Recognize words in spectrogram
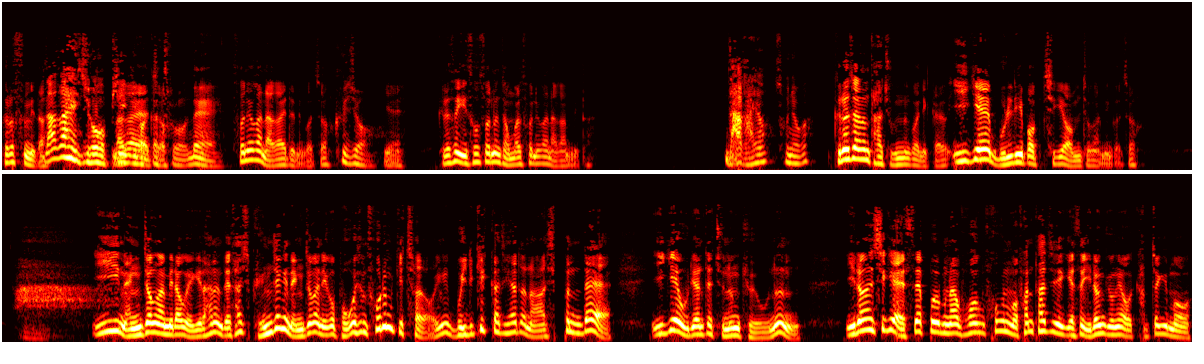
그렇습니다. 나가야죠. 비행기 나가야죠. 바깥으로. 네. 소녀가 나가야 되는 거죠. 그죠. 예. 그래서 이 소설은 정말 소녀가 나갑니다. 나가요? 소녀가? 그러자는 다 죽는 거니까요. 이게 물리 법칙의 엄정함인 거죠. 아. 이 냉정함이라고 얘기를 하는데 사실 굉장히 냉정한 이거 보고 있으면 소름 끼쳐요. 이게 뭐 이렇게까지 해야 되나 싶은데 이게 우리한테 주는 교훈은 이런 식의 SF나 혹은 뭐 판타지 얘기에서 이런 경우에 갑자기 뭐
